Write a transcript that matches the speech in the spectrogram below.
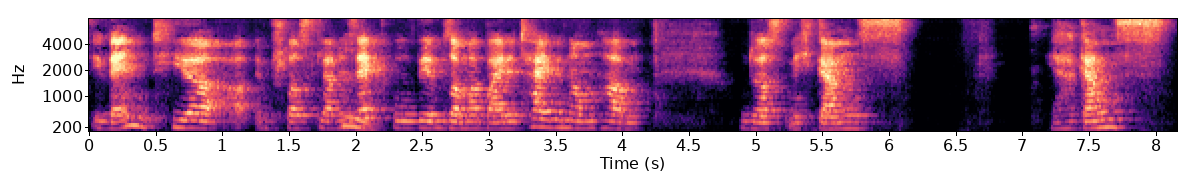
Event hier im Schloss Clarisek, mhm. wo wir im Sommer beide teilgenommen haben. Und du hast mich ganz, ja, ganz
